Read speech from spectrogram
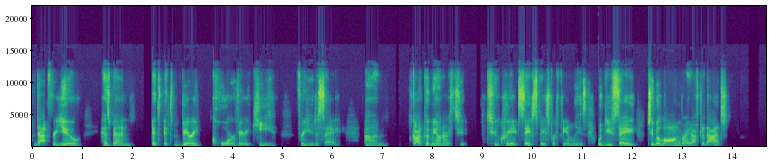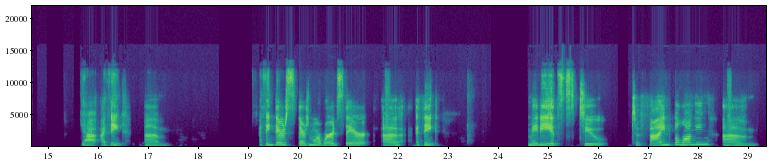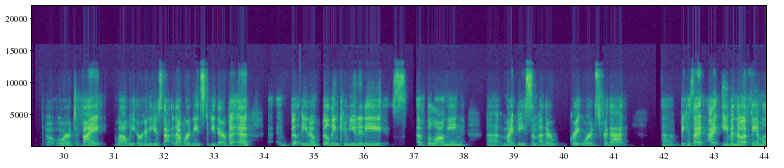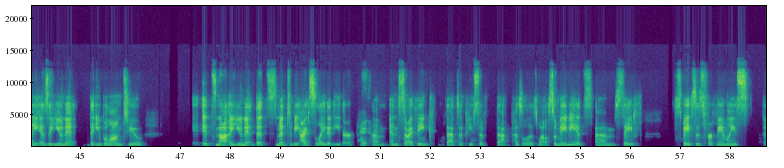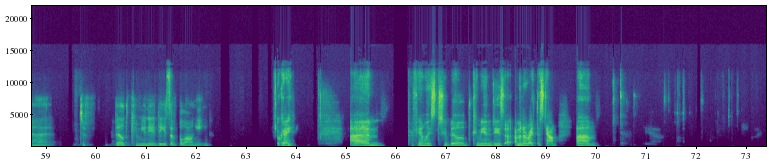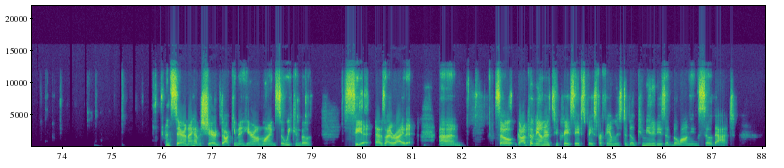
that for you has been it's it's very core, very key for you to say. Um, God put me on earth to to create safe space for families. Would you say to belong right after that? Yeah, I think um I think there's there's more words there. Uh mm-hmm. I think maybe it's to to find belonging mm-hmm. um or to find well we are going to use that that word needs to be there but uh mm-hmm. you know building communities of belonging uh might be some other great words for that uh, because I, I even though a family is a unit that you belong to it's not a unit that's meant to be isolated either right. um, and so i think that's a piece of that puzzle as well. So maybe it's um, safe spaces for families uh, to f- build communities of belonging. Okay. Um, for families to build communities, uh, I'm going to write this down. Um, and Sara and I have a shared document here online so we can both see it as I write it. Um, so God put me on earth to create safe space for families to build communities of belonging so that,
